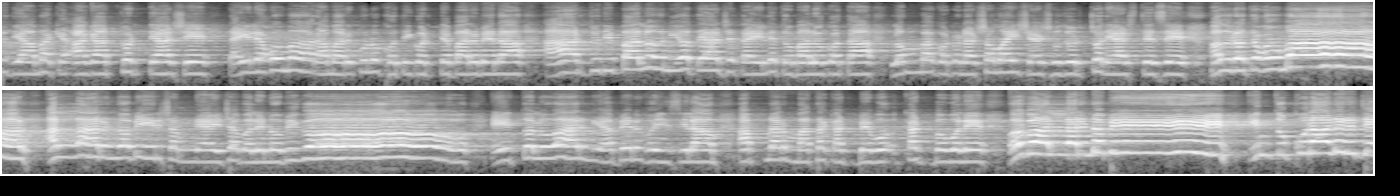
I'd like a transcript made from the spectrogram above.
যদি আমাকে আঘাত করতে আসে, তাইলে ওমর আমার কোনো ক্ষতি করতে পারবে না। আর যদি ভালো নিয়তে আসে, তাইলে তো ভালো কথা। লম্বা ঘটনার সময় শেষ হুজুর চলে আসতেছে। হজরত ওমর আল্লাহর নবীর সামনে আইসা বলে, নবী গো, এই তলোয়ার নিয়ে বের হয়েছিলাম আপনার মাথা কাটবে কাটবো বলে। ওগো আল্লাহর নবী, কিন্তু কোরআনের যে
